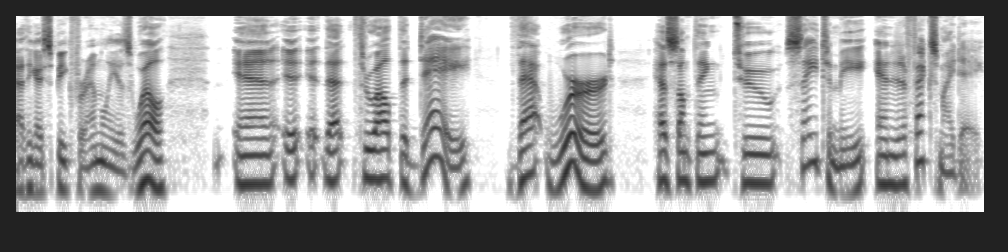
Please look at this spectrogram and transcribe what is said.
I think i speak for emily as well and it, it, that throughout the day, that word has something to say to me and it affects my day.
